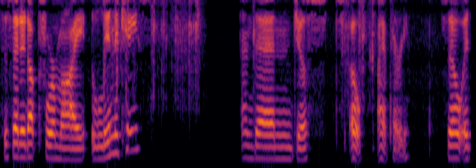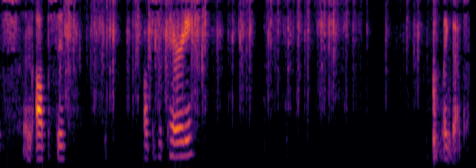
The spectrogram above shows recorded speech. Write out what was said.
to set it up for my Lin case. And then just oh I have parity so it's an opposite opposite parity like that.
